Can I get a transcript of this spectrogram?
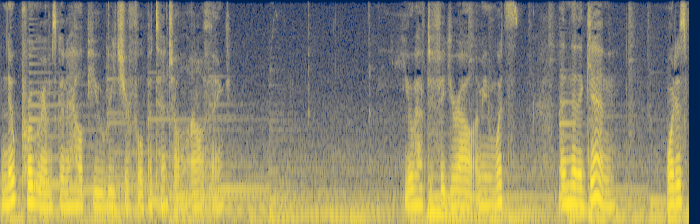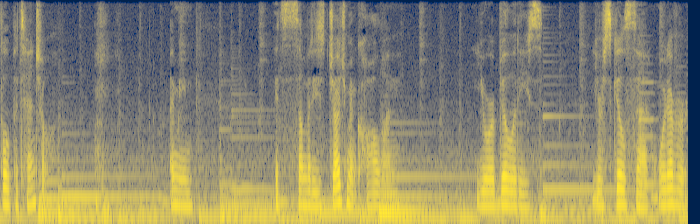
no program's going to help you reach your full potential i don't think. You have to figure out i mean what's and then again what is full potential i mean it's somebody's judgment call on your abilities your skill set whatever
